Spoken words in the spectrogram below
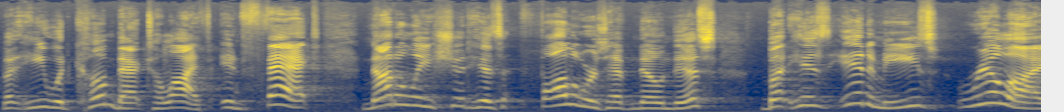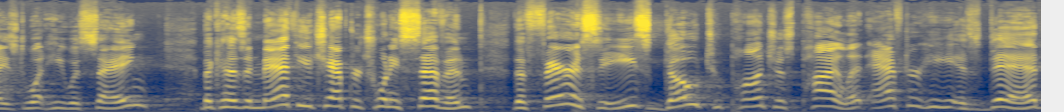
but he would come back to life. In fact, not only should his followers have known this, but his enemies realized what he was saying because in Matthew chapter 27, the Pharisees go to Pontius Pilate after he is dead,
